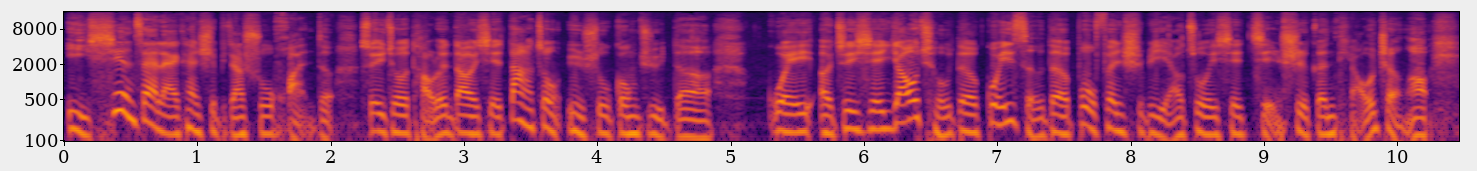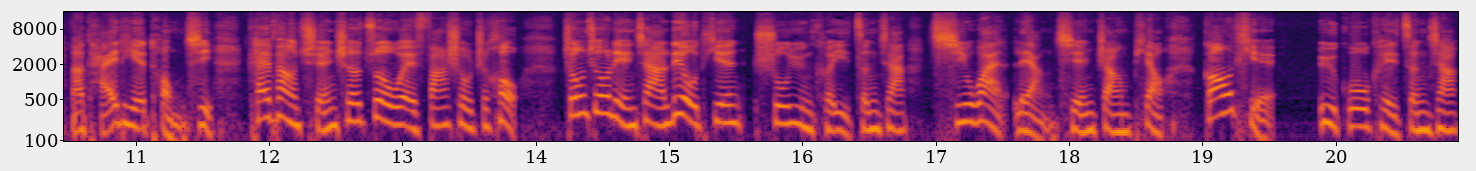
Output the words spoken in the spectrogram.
以现在来看是比较舒缓的，所以就讨论到一些大众运输工具的规呃这些要求的规则的部分，是不是也要做一些检视跟调整哦？那台铁统计，开放全车座位发售之后，中秋连假六天疏运可以增加七万两千张票，高铁。预估可以增加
